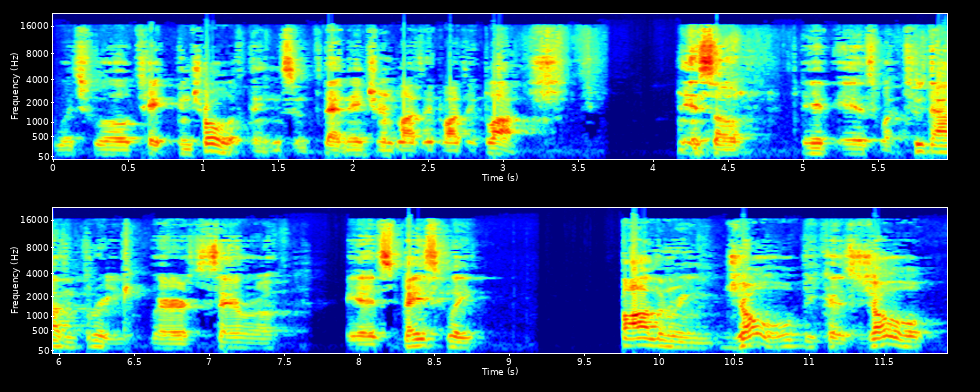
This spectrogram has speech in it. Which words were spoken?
which will take control of things and that nature and blah, blah, blah, blah. And so it is what, 2003, where Sarah is basically fathering Joel because Joel,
